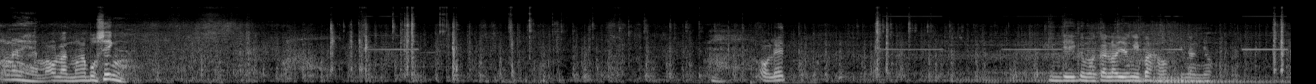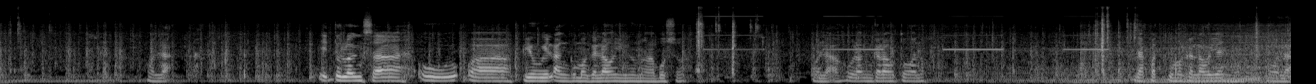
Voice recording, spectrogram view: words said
Ay, maulan mga busing. Ulit. Hindi gumagalaw yung iba, oh. Tingnan nyo. Wala. Ito lang sa uh, uh, fuel ang gumagalaw yung mga boss, oh. Wala, walang galaw to ano. Dapat gumagalaw yan, oh. Wala.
